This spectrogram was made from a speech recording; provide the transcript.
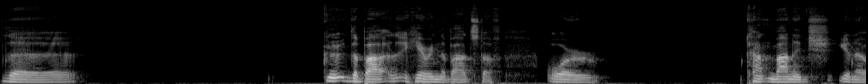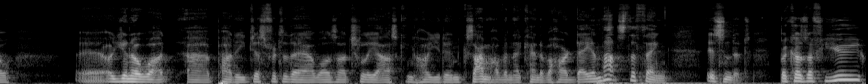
the good, the bad, hearing the bad stuff, or can't manage, you know. Uh, you know what, uh, Paddy? Just for today, I was actually asking how you doing because I'm having a kind of a hard day, and that's the thing, isn't it? Because if you,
